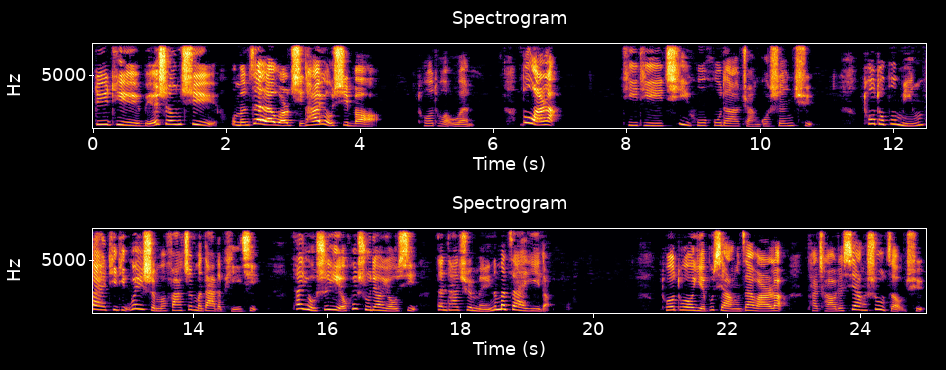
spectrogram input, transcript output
T T 别生气，我们再来玩其他游戏吧。托托问。不玩了。T T 气呼呼地转过身去。托托不明白 T T 为什么发这么大的脾气。他有时也会输掉游戏，但他却没那么在意的。托托也不想再玩了，他朝着橡树走去，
